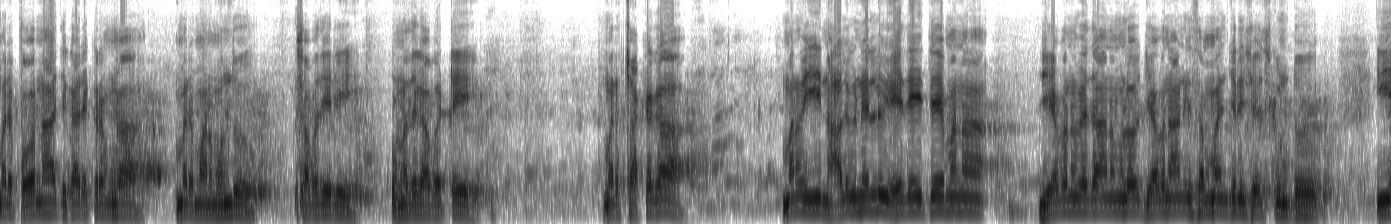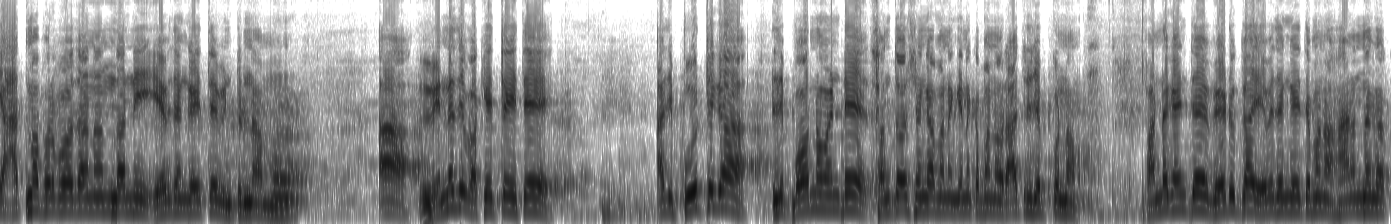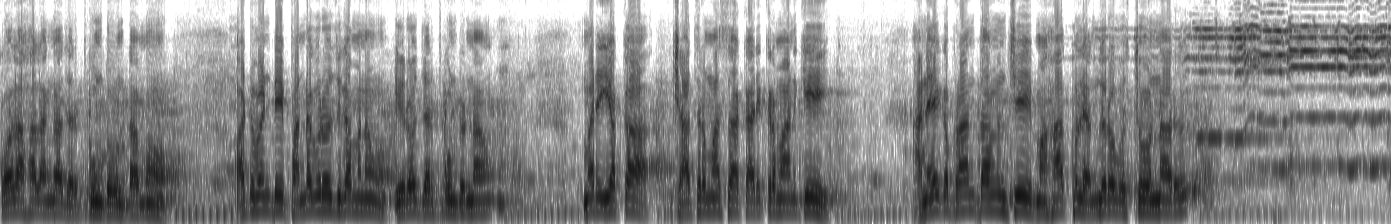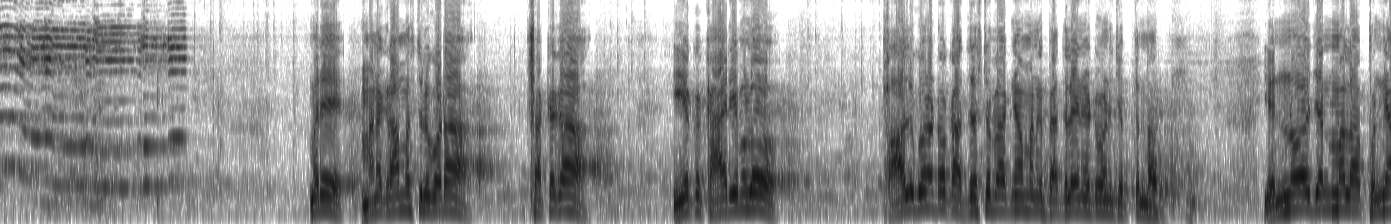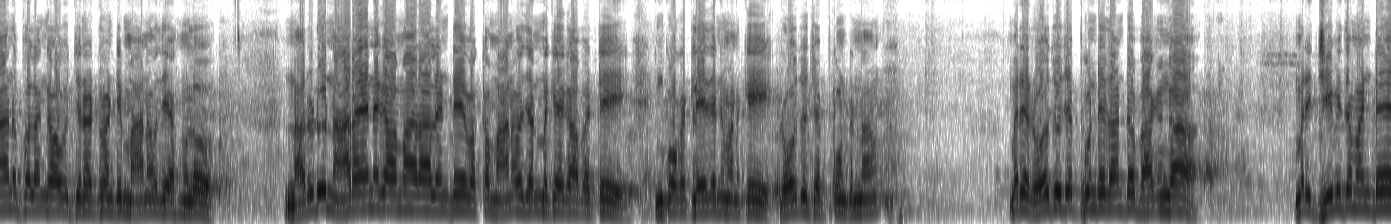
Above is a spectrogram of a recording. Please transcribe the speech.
మరి పౌర్ణాహతి కార్యక్రమంగా మరి మన ముందు సభదీరి ఉన్నది కాబట్టి మరి చక్కగా మనం ఈ నాలుగు నెలలు ఏదైతే మన జీవన విధానంలో జీవనానికి సంబంధించి చేసుకుంటూ ఈ ఆత్మ ప్రబోధానందాన్ని ఏ విధంగా అయితే వింటున్నామో ఆ విన్నది ఒక ఎత్తు అయితే అది పూర్తిగా ఇది పూర్ణం అంటే సంతోషంగా మనం గినక మనం రాత్రి చెప్పుకున్నాం పండగ అయితే వేడుకగా ఏ విధంగా అయితే మనం ఆనందంగా కోలాహలంగా జరుపుకుంటూ ఉంటామో అటువంటి పండగ రోజుగా మనం ఈరోజు జరుపుకుంటున్నాం. మరి ఈ యొక్క చాతుర్మాస కార్యక్రమానికి అనేక ప్రాంతాల నుంచి మహాత్ములు ఎందరో వస్తూ ఉన్నారు. మరి మన గ్రామస్తులు కూడా చక్కగా ఈ యొక్క కార్యంలో పాల్గొనటం ఒక అదృష్టభాగ్యం మనకు పెద్దలైనటువంటి చెప్తున్నారు. ఎన్నో జన్మల పుణ్యానుఫలంగా వచ్చినటువంటి మానవ దేహంలో నరుడు నారాయణగా మారాలంటే ఒక్క మానవ జన్మకే కాబట్టి ఇంకొకటి లేదని మనకి రోజు చెప్పుకుంటున్నాం. మరి రోజు చెప్పుకుంటే దాంట్లో భాగంగా మరి జీవితం అంటే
